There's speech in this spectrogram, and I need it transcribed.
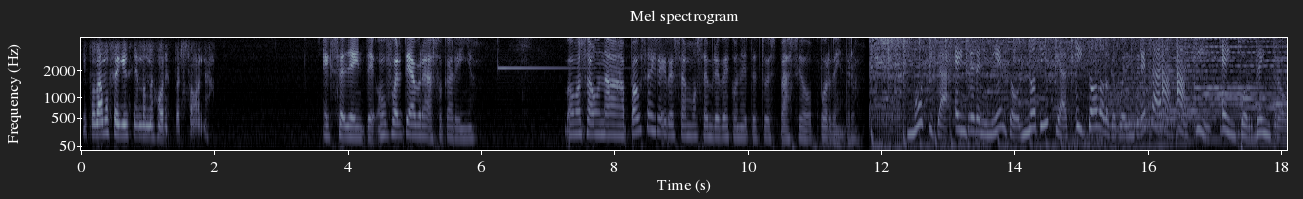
y podamos seguir siendo mejores personas. Excelente. Un fuerte abrazo, cariño. Vamos a una pausa y regresamos en breve con este tu espacio por dentro. Música, entretenimiento, noticias y todo lo que puede interesar aquí en Por Dentro.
